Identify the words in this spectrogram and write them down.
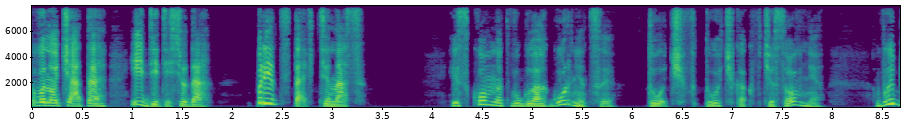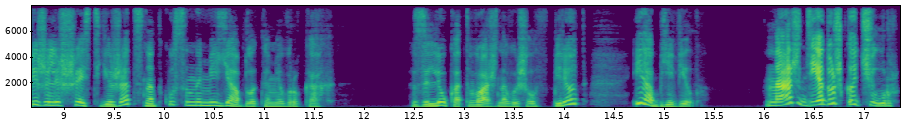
внучата, идите сюда. Представьте нас. Из комнат в углах горницы, точь в точь, как в часовне, выбежали шесть ежат с надкусанными яблоками в руках. Злюк отважно вышел вперед и объявил: "Наш дедушка Чур,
